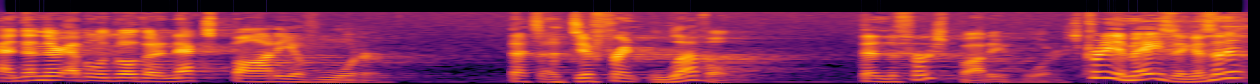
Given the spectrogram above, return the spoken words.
And then they're able to go to the next body of water. That's a different level than the first body of water. It's pretty amazing, isn't it?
